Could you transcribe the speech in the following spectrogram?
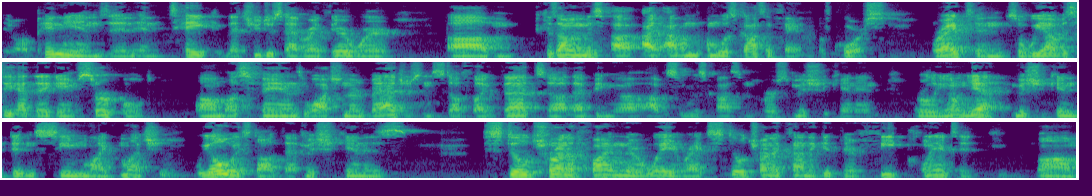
you know, opinions and, and take that you just had right there. Where um, because I'm a miss, I, I, I'm, I'm a Wisconsin fan, of course, right? And so we obviously had that game circled um, us fans watching our Badgers and stuff like that. Uh, that being uh, obviously Wisconsin versus Michigan, and early on, yeah, Michigan didn't seem like much. We always thought that Michigan is still trying to find their way, right? Still trying to kind of get their feet planted, um,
